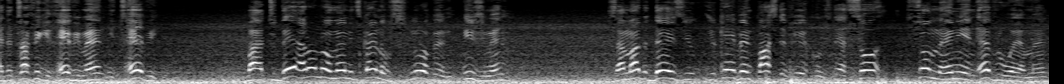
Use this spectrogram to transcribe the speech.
Yeah, the traffic is heavy, man. It's heavy. But today, I don't know, man. It's kind of a little bit easy, man. Some other days, you, you can't even pass the vehicles. There's so, so many and everywhere, man.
